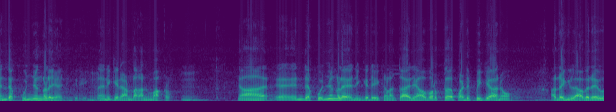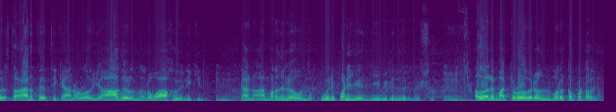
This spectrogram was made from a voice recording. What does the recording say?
എന്റെ കുഞ്ഞുങ്ങളെ അനുഗ്രഹിക്കണം. എനിക്ക് രണ്ട് ആൺമക്കളും. ഞാൻ എന്റെ കുഞ്ഞുങ്ങളെ അനുഗ്രഹിക്കണം. കാര്യം അവർക്ക് പഠിപ്പിക്കാനോ അല്ലെങ്കിൽ അവരെ ഒരു സ്ഥാനത്ത് എത്തിക്കാനുള്ള യാതൊരു നിർവാഹവും എനിക്കില്ല. ഞാൻ പറഞ്ഞല്ലോ ഒന്ന് കൂലിപ്പണി ചെയ്ത് ജീവിക്കുന്ന ഒരു മനുഷ്യൻ. അതുപോലെ മറ്റുള്ളവരൊന്നും വെറുക്കപ്പെട്ടവനും.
